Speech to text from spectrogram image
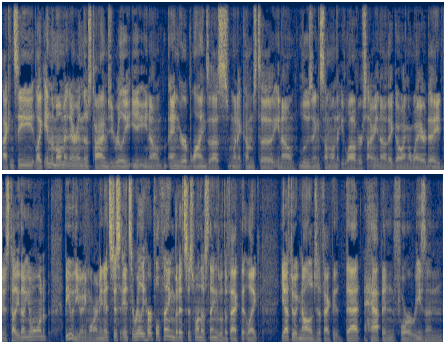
I can see like in the moment or in those times, you really, you, you know, anger blinds us when it comes to, you know, losing someone that you love or something, you know, they going away or they just tell you that you don't want to be with you anymore. I mean, it's just, it's a really hurtful thing, but it's just one of those things with the fact that like, you have to acknowledge the fact that that happened for a reason,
